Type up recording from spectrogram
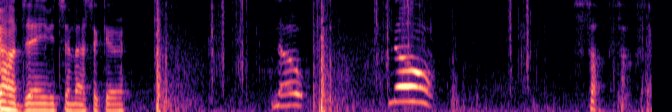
God damn, it's a massacre. No! No! Fuck, fuck, fuck.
